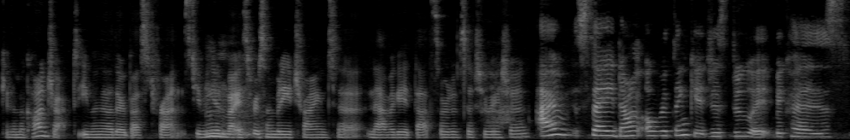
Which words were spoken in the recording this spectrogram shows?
give them a contract, even though they're best friends. Do you have any mm-hmm. advice for somebody trying to navigate that sort of situation? I say don't overthink it. Just do it because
